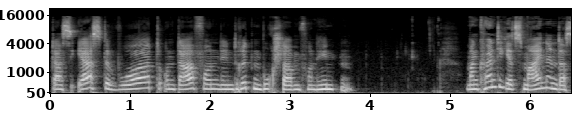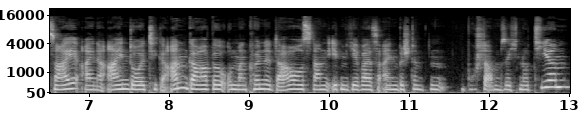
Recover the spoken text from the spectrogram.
das erste Wort und davon den dritten Buchstaben von hinten. Man könnte jetzt meinen, das sei eine eindeutige Angabe und man könne daraus dann eben jeweils einen bestimmten Buchstaben sich notieren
